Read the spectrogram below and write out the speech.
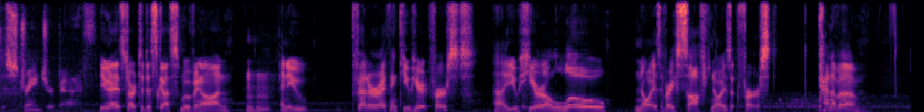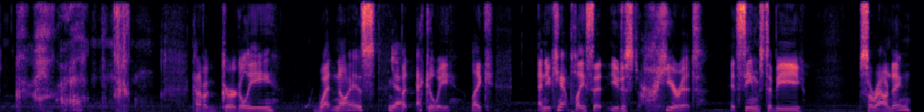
The stranger path. You guys start to discuss moving on. And you, Feder, I think you hear it first. Uh, you hear a low noise, a very soft noise at first. Kind of a. Kind of a gurgly, wet noise, Yeah. but echoey. Like, and you can't place it. You just hear it. It seems to be surrounding.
